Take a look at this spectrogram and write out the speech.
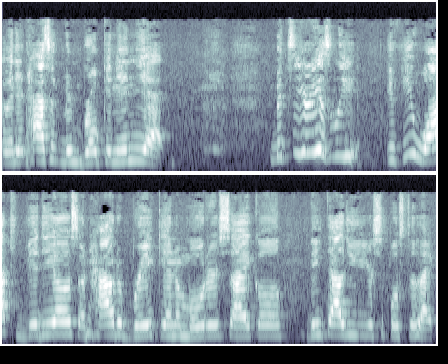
when it hasn't been broken in yet. But seriously, if you watch videos on how to break in a motorcycle, they tell you you're supposed to like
